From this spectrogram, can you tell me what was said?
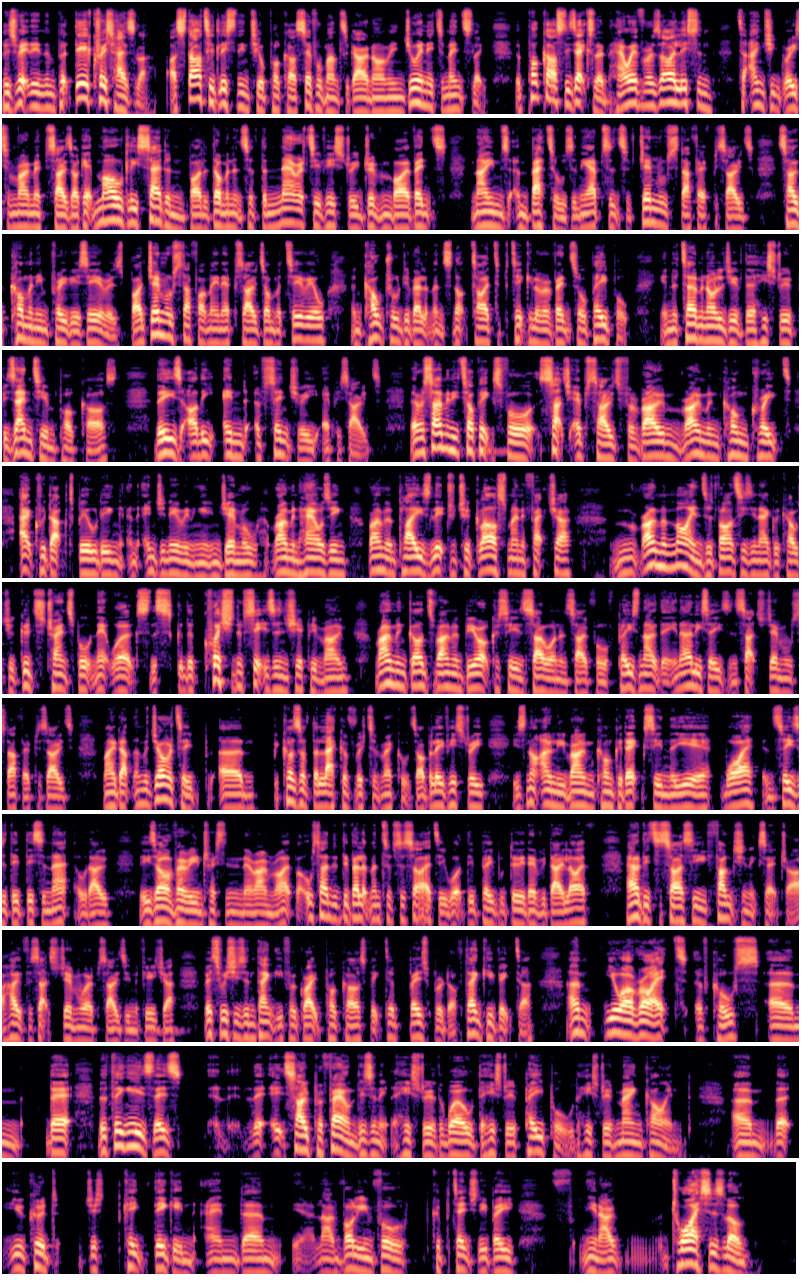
who's written in and put, Dear Chris Hasler, I started listening to your podcast several months ago and I'm enjoying it immensely. The podcast is excellent. However, as I listen to ancient Greece and Rome episodes, I get mildly saddened by the dominance of the narrative history driven by events, names, and battles, and the absence of general stuff episodes so common in previous eras. By general stuff, I mean episodes on material and cultural developments not tied to particular events or people. In the terminology of the History of Byzantium podcast, these are the end of century episodes. There are so many topics for such episodes for Rome, Roman concrete, aqueduct building, and engineering in general, Roman housing, Roman plays, literature, glass manufacture, Roman mines, advances in agriculture, goods transport networks, the, the question of citizenship in Rome, Roman gods, Roman bureaucracy, and so on and so forth. Please note that in early seasons, such general stuff episodes made up the majority um, because of the lack of written records. I believe history is not only Rome conquered X in the year Y and Caesar did this and that, although these are very interesting in their own right, but also the development of society. What did people do in everyday life? How did society function, etc.? I hope for such general episodes in the future. Best wishes and thank you for a great podcast, Victor Bezborodov. Thank you, Victor. Um, you are right, of course. Um, there, the thing is, there's it's so profound, isn't it? The history of the world, the history of people, the history of mankind, um, that you could just keep digging, and um, you know, like volume four could potentially be you know, twice as long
